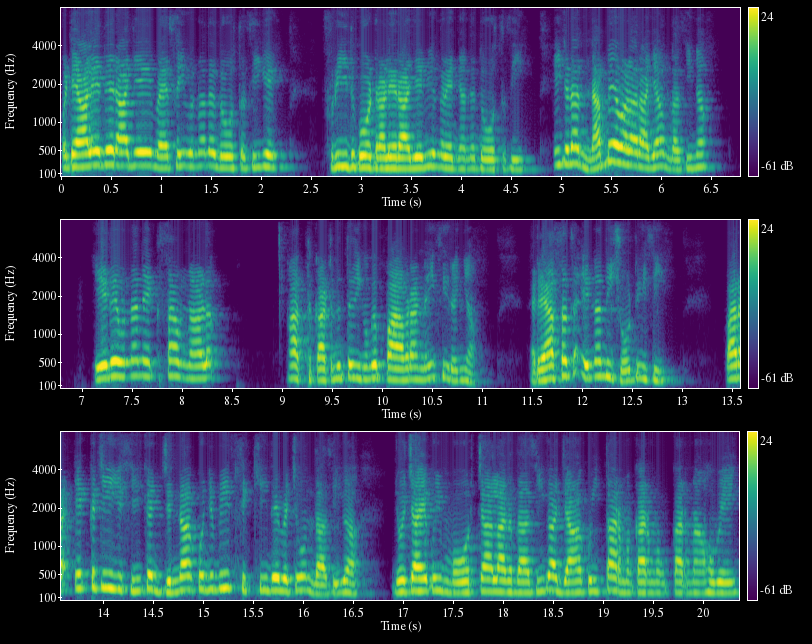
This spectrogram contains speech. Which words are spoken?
ਪਟਿਆਲੇ ਦੇ ਰਾਜੇ ਵੈਸੇ ਹੀ ਉਹਨਾਂ ਦੇ ਦੋਸਤ ਸੀਗੇ। ਫਰੀਦਕੋਟ ਵਾਲੇ ਰਾਜੇ ਵੀ ਅੰਗਰੇਜ਼ਾਂ ਦੇ ਦੋਸਤ ਸੀ। ਇਹ ਜਿਹੜਾ ਨਾਭੇ ਵਾਲਾ ਰਾਜਾ ਹੁੰਦਾ ਸੀ ਨਾ, ਇਹਦੇ ਉਹਨਾਂ ਨੇ ਇੱਕ ਹਿਸਾਬ ਨਾਲ ਹੱਥ ਕੱਟ ਦਿੱਤੇ ਸੀ ਕਿਉਂਕਿ ਪਾਵਰਾਂ ਨਹੀਂ ਸੀ ਰਹੀਆਂ। ਰਿਆਸਤ ਇਹਨਾਂ ਦੀ ਛੋਟੀ ਸੀ। ਪਰ ਇੱਕ ਚੀਜ਼ ਸੀ ਕਿ ਜਿੰਨਾ ਕੁਝ ਵੀ ਸਿੱਖੀ ਦੇ ਵਿੱਚ ਹੁੰਦਾ ਸੀਗਾ, ਜੋ ਚਾਹੇ ਕੋਈ ਮੋਰਚਾ ਲੱਗਦਾ ਸੀਗਾ ਜਾਂ ਕੋਈ ਧਰਮ ਕਰਮ ਕਰਨਾ ਹੋਵੇ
